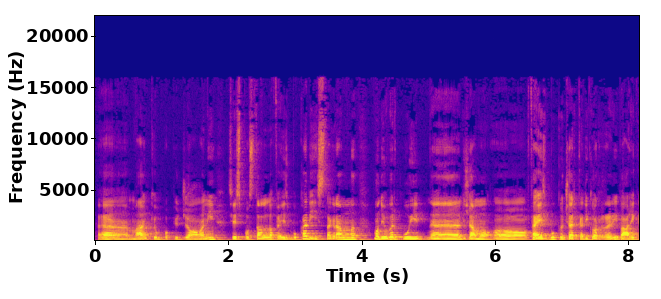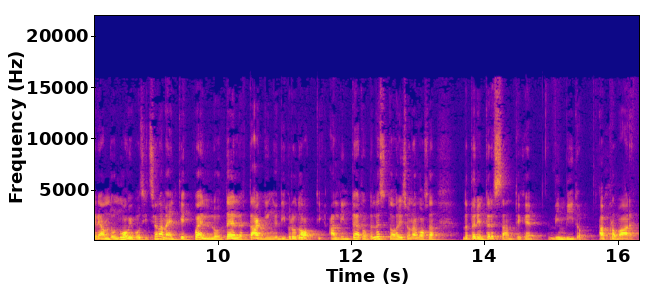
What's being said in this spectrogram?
eh, ma anche un po' più giovani, si è spostato da Facebook ad Instagram, motivo per cui eh, diciamo, uh, Facebook cerca di correre ai ripari creando nuovi posizionamenti e quello del tagging di prodotti all'interno delle stories è una cosa davvero interessante che vi invito a provare.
